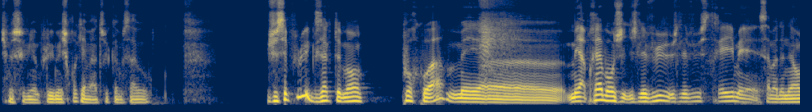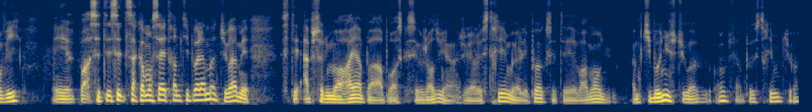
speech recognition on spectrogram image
je me souviens plus, mais je crois qu'il y avait un truc comme ça où. Je sais plus exactement pourquoi, mais, euh, mais après, bon, je, je l'ai vu, je l'ai vu stream et ça m'a donné envie. Et bah, c'était, ça commençait à être un petit peu à la mode, tu vois, mais c'était absolument rien par rapport à ce que c'est aujourd'hui. hein. Je veux dire, le stream, à l'époque, c'était vraiment un petit bonus, tu vois. On fait un peu stream, tu vois.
